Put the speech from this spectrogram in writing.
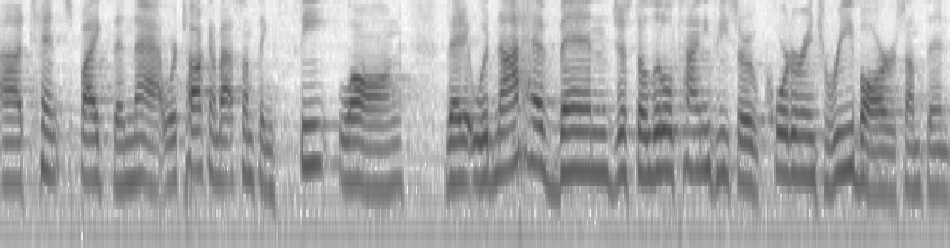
uh, tent spike than that. We're talking about something feet long that it would not have been just a little tiny piece of quarter inch rebar or something.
